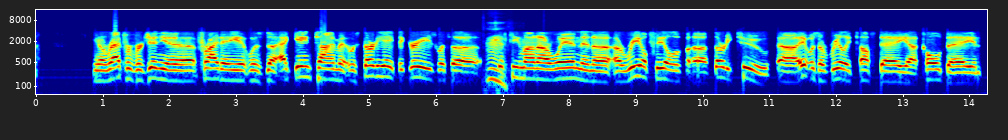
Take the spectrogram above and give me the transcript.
you know, Radford, Virginia, uh, Friday. It was uh, at game time. It was 38 degrees with a mm. 15 mile an hour wind and a, a real feel of uh, 32. Uh, it was a really tough day, uh, cold day, and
